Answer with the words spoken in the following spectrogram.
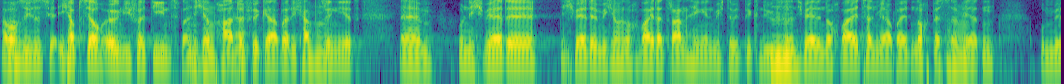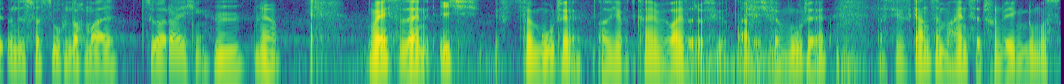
aber auch so dieses, ich habe es ja auch irgendwie verdient, weil ich Mhm, habe hart ja. dafür gearbeitet, ich habe Mhm. trainiert ähm, und ich werde, ich werde mich auch noch weiter dranhängen, mich damit begnügen, Mhm. sondern ich werde noch weiter an mir arbeiten, noch besser Mhm. werden und, und es versuchen nochmal zu erreichen. Ja. Um ehrlich zu sein, ich vermute, also ich habe jetzt keine Beweise dafür, aber ich vermute, dass dieses ganze Mindset von wegen, du musst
